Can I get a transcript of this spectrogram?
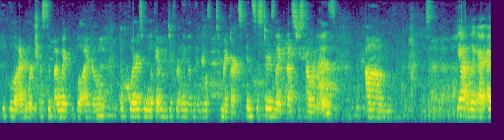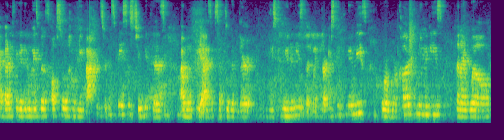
people, I'm more trusted by white people. I know employers will look at me differently than they will to my dark skinned sisters. Like that's just how it is. Um, yeah, like I, I've benefited in ways, but it's also held me back in certain spaces too because I won't be as accepted in their these communities, that like darker skin communities or more colored communities, than I will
